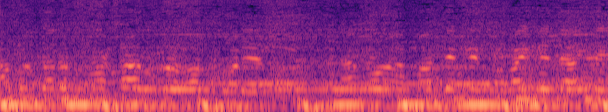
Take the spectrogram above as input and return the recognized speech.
এবং তারা প্রসাদ গ্রহণ করেন। এবং আমাদেরকে সবাইকে যাতে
